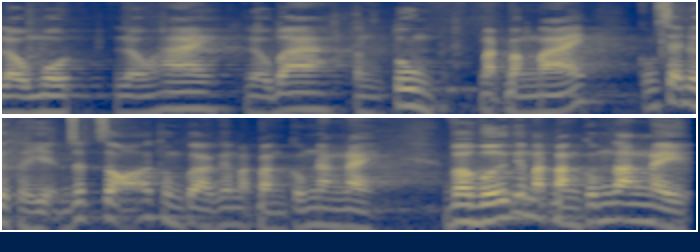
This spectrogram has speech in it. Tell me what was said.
lầu 1, lầu 2, lầu 3, tầng tum, mặt bằng mái cũng sẽ được thể hiện rất rõ thông qua cái mặt bằng công năng này. Và với cái mặt bằng công năng này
